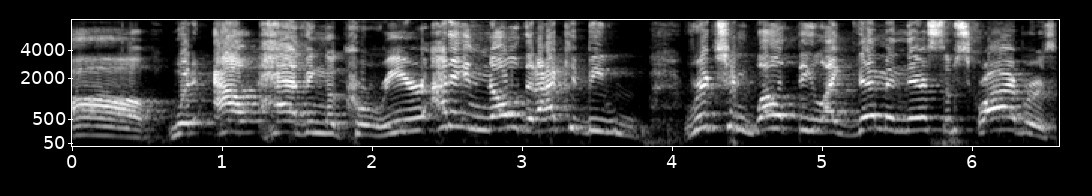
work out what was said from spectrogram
uh, without having a career. I didn't know that I could be rich and wealthy like them and their subscribers.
